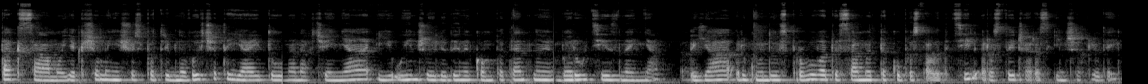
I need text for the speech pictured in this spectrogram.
Так само, якщо мені щось потрібно вивчити, я йду на навчання і у іншої людини компетентної беру ці знання. Я рекомендую спробувати саме таку поставити ціль рости через інших людей.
